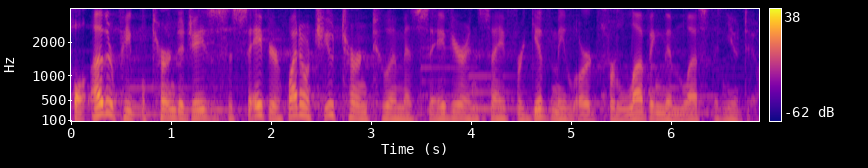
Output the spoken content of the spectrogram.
While other people turn to Jesus as Savior, why don't you turn to Him as Savior and say, Forgive me, Lord, for loving them less than you do?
